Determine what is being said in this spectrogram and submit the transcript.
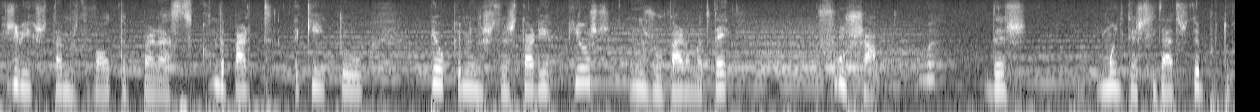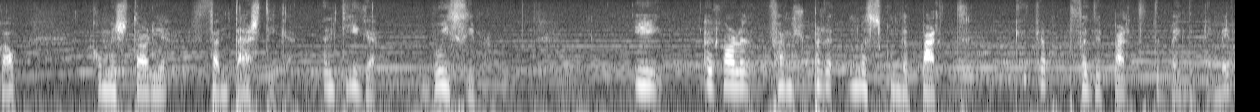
Meus amigos, estamos de volta para a segunda parte aqui do Pelo Caminhos da História que hoje nos levaram até Funchal, das muitas cidades de Portugal com uma história fantástica, antiga, boíssima. E agora vamos para uma segunda parte que acaba por fazer parte também da primeira,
